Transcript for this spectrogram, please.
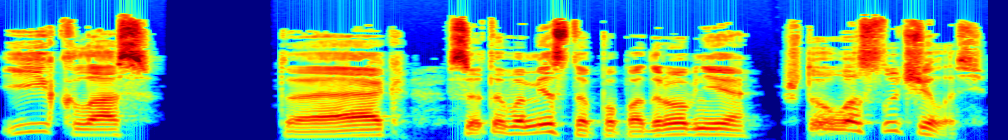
и класс. Так, с этого места поподробнее. Что у вас случилось?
